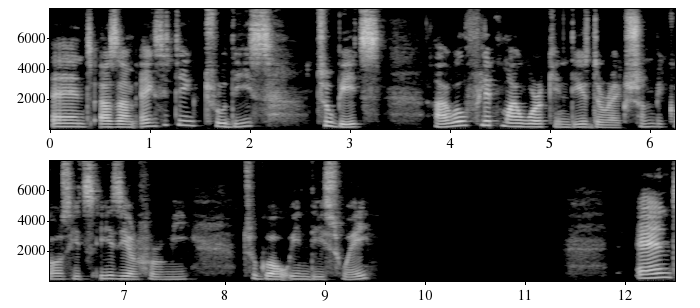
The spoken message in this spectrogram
And as I'm exiting through these two beads, I will flip my work in this direction because it's easier for me to go in this way. And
